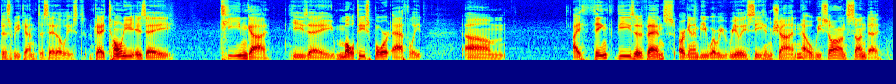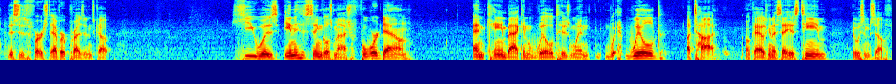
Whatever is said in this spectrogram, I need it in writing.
this weekend, to say the least. Okay. Tony is a team guy, he's a multi sport athlete. Um, I think these events are going to be where we really see him shine. Now, we saw on Sunday, this is first ever President's Cup. He was in his singles match, four down, and came back and willed his win, w- willed a tie. Okay, I was going to say his team, it was himself.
